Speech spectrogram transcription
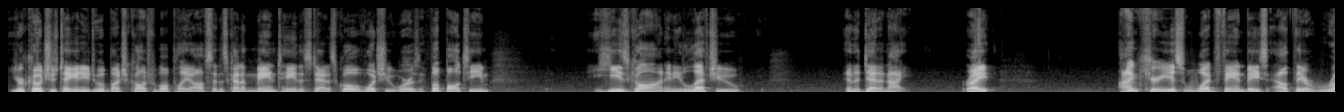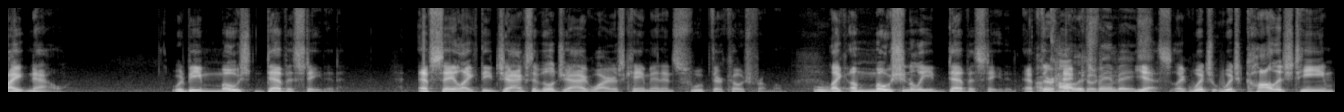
your coach who's taken you to a bunch of college football playoffs and has kind of maintained the status quo of what you were as a football team, he's gone and he left you in the dead of night, right? I'm curious what fan base out there right now would be most devastated if, say, like the Jacksonville Jaguars came in and swooped their coach from them. Like emotionally devastated if A their college head coach, fan base? Yes, like which which college team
